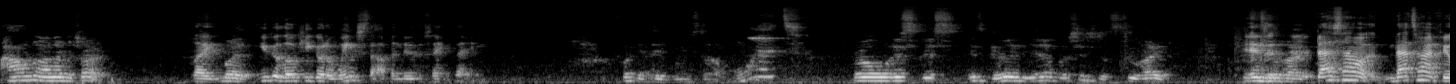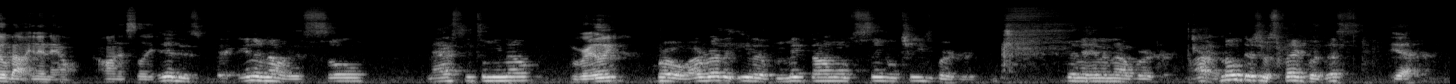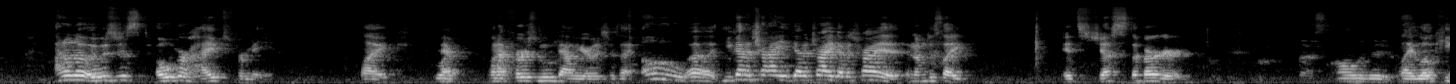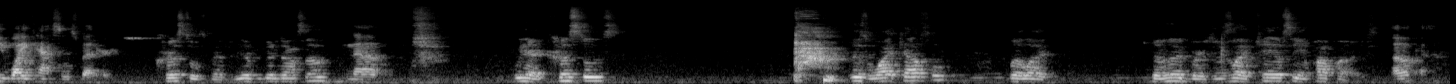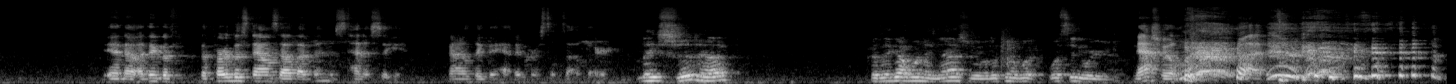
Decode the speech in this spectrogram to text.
I don't know. I never tried. Like, But- you could low key go to Wingstop and do the same thing. I fucking hate Wingstop. What? Bro, it's it's it's good, yeah, but shit's just too hype. Is Too it? hype. That's how. That's how I feel about In and Out. Honestly. It is In and Out is so nasty to me now. Really? Bro, I'd rather eat a McDonald's single cheeseburger than an In and Out burger. I, no disrespect, but that's Yeah. I don't know. It was just overhyped for me. Like like when I first moved out here, it was just like, oh, uh, you gotta try it, you gotta try it, you gotta try it. And I'm just like, it's just the burger. that's all it is. Like low key, White Castle's better. Crystal's better. You ever been down south? No. We had crystals. this White Castle, but like the hood version. It's like KFC and Popeyes. Okay. Yeah, no, I think the, the furthest down south I've been is Tennessee. I don't think they had the crystals out there. They should have. Because they got one in Nashville. Depending what, what city were you in. Nashville.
